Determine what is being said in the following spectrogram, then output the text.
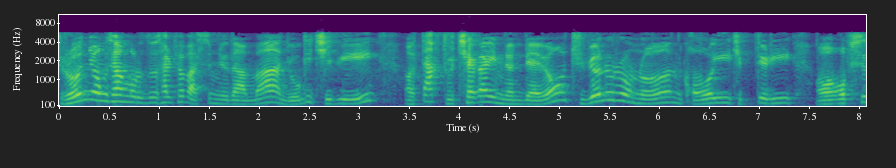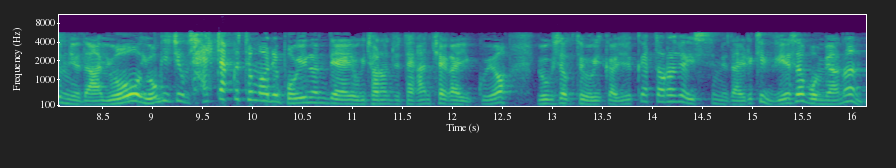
드론 영상으로도 살펴봤습니다만 여기 집이 어, 딱두 채가 있는데요. 주변으로는 거의 집들이 어, 없습니다. 요 여기 지금 살짝 끄트머리 보이는데 여기 전원주택 한 채가 있고요. 여기서부터 여기까지 꽤 떨어져 있습니다. 이렇게 위에서 보면은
